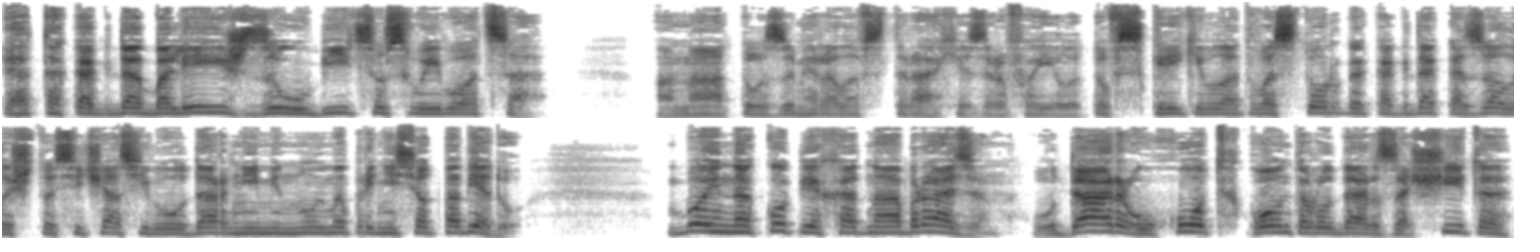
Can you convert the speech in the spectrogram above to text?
Это когда болеешь за убийцу своего отца. Она то замирала в страхе за Рафаила, то вскрикивала от восторга, когда казалось, что сейчас его удар неминуемо принесет победу. Бой на копьях однообразен. Удар, уход, контрудар, защита.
